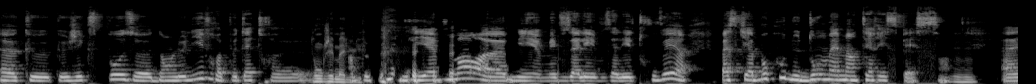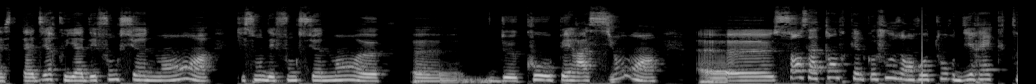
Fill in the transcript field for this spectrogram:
Hein. Euh, que, que j'expose dans le livre, peut-être euh, donc j'ai mal un peu plus brièvement, euh, mais, mais vous allez vous allez le trouver hein, parce qu'il y a beaucoup de dons même interespèces. Mmh c'est-à-dire qu'il y a des fonctionnements qui sont des fonctionnements de coopération hein, sans attendre quelque chose en retour direct.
